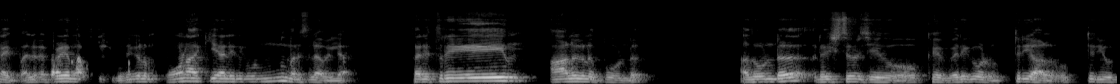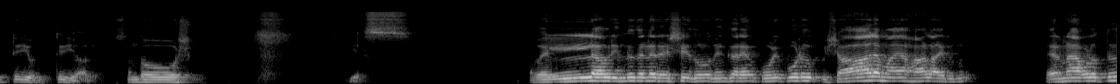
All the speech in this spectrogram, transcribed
ടൈപ്പ് അല്ല എപ്പോഴേ മനസ്സിലാക്കും നിങ്ങൾ ഓൺ ആക്കിയാൽ എനിക്ക് ഒന്നും മനസ്സിലാവില്ല. കാരണം ഇത്രയും ആളുകൾ ഇപ്പോൾ ഉണ്ട്. അതുകൊണ്ട് രജിസ്റ്റർ ചെയ്തു. ഓക്കെ വെരി ഗുഡ് ഒത്തിരി ആളുകൾ ഒത്തിരി ഒത്തിരി ഒത്തിരി ആളുകൾ സന്തോഷം. യെസ് അപ്പൊ എല്ലാവരും ഇന്ന് തന്നെ രജിസ്റ്റർ ചെയ്തോളൂ. നിങ്ങൾക്കറിയാം കോഴിക്കോട് വിശാലമായ ഹാളായിരുന്നു എറണാകുളത്ത്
